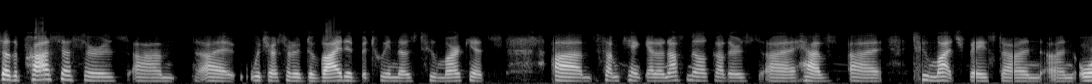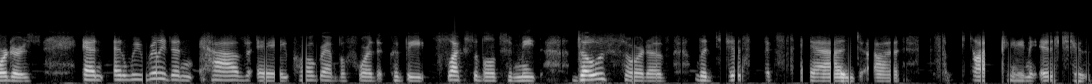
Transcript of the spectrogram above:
So the processors, um, uh, which are sort of divided between those two markets, um, some can't get enough milk, others uh, have uh, too much based on on orders, and and we really didn't have a program before that could be flexible to meet those sort of logistics and supply chain issues.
